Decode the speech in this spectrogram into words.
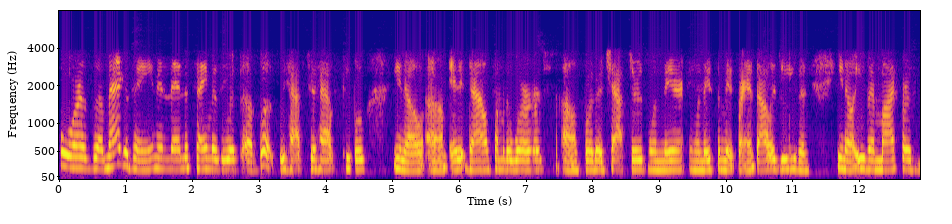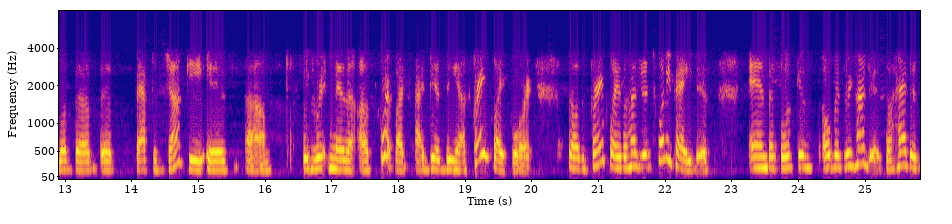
for the magazine, and then the same as with uh, books. We have to have people, you know, um, edit down some of the words uh, for their chapters when they're when they submit for anthologies, and you know, even my first book, the the Baptist Junkie, is um, was written in a, a script. I, I did the uh, screenplay for it, so the screenplay is 120 pages and the book is over 300. So I had to,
